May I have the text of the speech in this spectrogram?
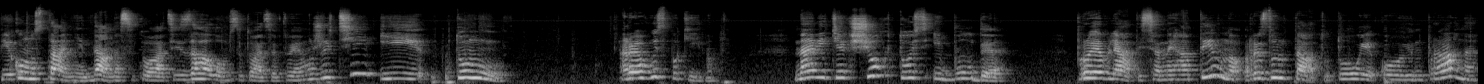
в якому стані дана ситуація і загалом ситуація в твоєму житті, і тому реагуй спокійно. Навіть якщо хтось і буде проявлятися негативно, результату того, якого він прагне,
